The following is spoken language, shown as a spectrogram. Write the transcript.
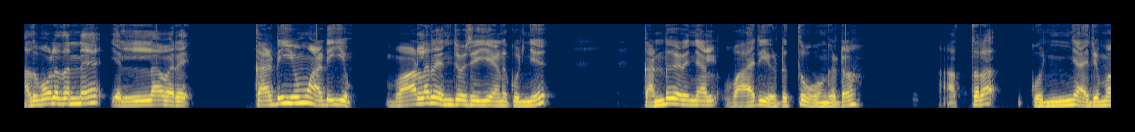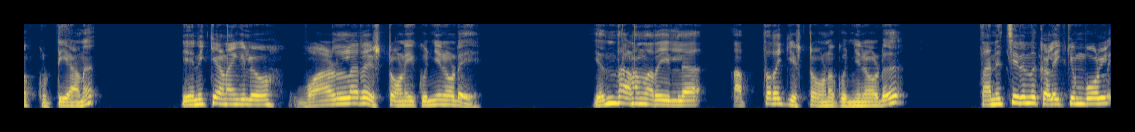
അതുപോലെ തന്നെ എല്ലാവരെ കടിയും അടിയും വളരെ എൻജോയ് ചെയ്യുകയാണ് കുഞ്ഞ്. കണ്ടു കഴിഞ്ഞാൽ വാരി എടുത്തു പോകും കേട്ടോ. അത്ര കുഞ്ഞരുമ കുട്ടിയാണ്. എനിക്കാണെങ്കിലോ വളരെ ഇഷ്ടമാണ് ഈ കുഞ്ഞിനോടെ. എന്താണെന്നറിയില്ല അത്രയ്ക്ക് ഇഷ്ടമാണ് കുഞ്ഞിനോട്. തനിച്ചിരുന്ന് കളിക്കുമ്പോൾ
